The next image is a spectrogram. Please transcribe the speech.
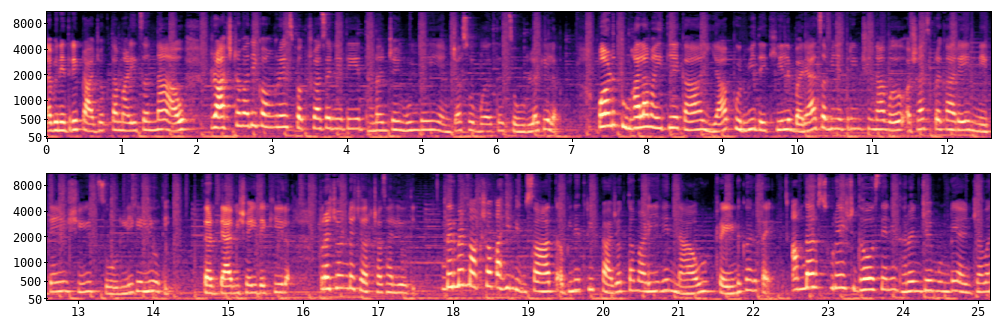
अभिनेत्री प्राजक्ता माळीचं नाव राष्ट्रवादी काँग्रेस पक्षाचे नेते धनंजय मुंडे यांच्यासोबत जोडलं गेलं. पण तुम्हाला माहिती आहे का? यापूर्वी देखील बऱ्याच अभिनेत्रींची नावं अशाच प्रकारे नेत्यांशी जोडली गेली होती. तर त्याविषयी देखील प्रचंड चर्चा झाली होती. दरम्यान मागच्या काही दिवसात अभिनेत्री प्राजक्ता माळी हे नाव ट्रेंड करत आहे आमदार सुरेश धस यांनी धनंजय मुंडे यांच्यावर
